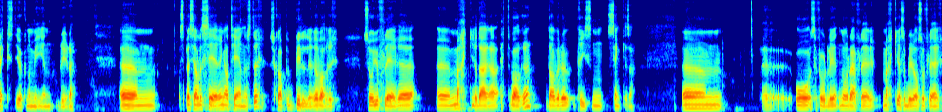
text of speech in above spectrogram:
vekst i økonomien blir det. Spesialisering av tjenester skaper billigere varer. Så jo flere eh, merker det er ett vare, da vil prisen senke seg. Um, og selvfølgelig, når det er flere merker, så blir det også flere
